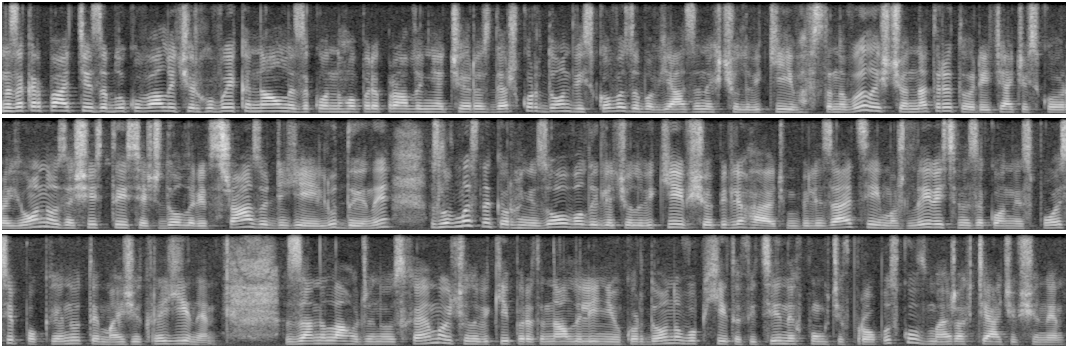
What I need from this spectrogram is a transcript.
На Закарпатті заблокували черговий канал незаконного переправлення через держкордон військовозобов'язаних чоловіків. Встановили, що на території Тячівського району за 6 тисяч доларів США з однієї людини зловмисники організовували для чоловіків, що підлягають мобілізації, можливість в незаконний спосіб покинути межі країни. За налагодженою схемою чоловіки перетинали лінію кордону в обхід офіційних пунктів пропуску в межах Тячівщини.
